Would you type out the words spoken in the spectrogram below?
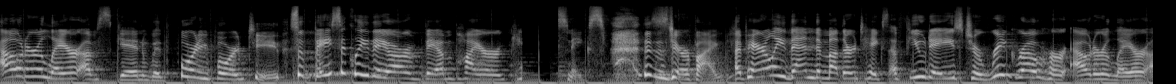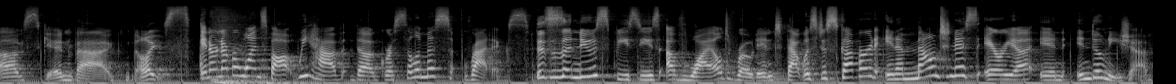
outer layer of skin with 44 teeth. So basically they are vampire snakes. this is terrifying. Apparently then the mother takes a few days to regrow her outer layer of skin back. Nice. In our number one spot we have the Gracilis radix. This is a new species of wild rodent that was discovered in a mountainous area in Indonesia.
